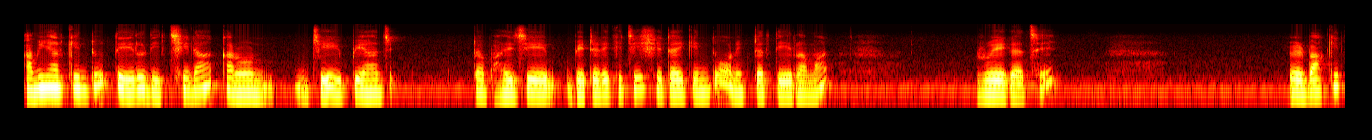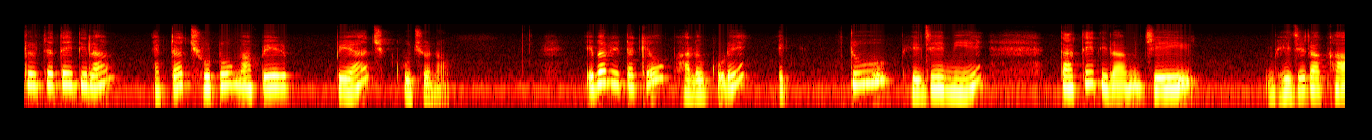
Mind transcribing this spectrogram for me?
আমি আর কিন্তু তেল দিচ্ছি না, কারণ যে পেঁয়াজটা ভাইজে বেটে রেখেছি সেটাই কিন্তু অনেকটা তেল আমার রয়ে গেছে। এবার বাকি তেলটাতেই দিলাম একটা ছোট মাপের পেঁয়াজ কুচোনো। এবার এটাকেও ভালো করে একটু ভেজে নিয়ে তাতে দিলাম যে ভেজে রাখা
